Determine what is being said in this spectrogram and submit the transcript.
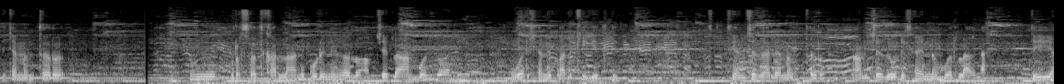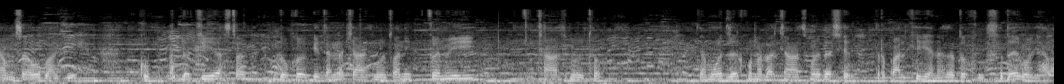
त्याच्यानंतर मी प्रसाद खाल्ला आणि पुढे निघालो. आमचे लहान बंधू आणि वर्षाने पालखी घेतली. त्यांचं झाल्यानंतर आमच्या जोडीचा नंबर लागला. तेही आमचं अवभाग्य खूप लकी असतात लोक की त्यांना चान्स मिळतो आणि कमी चान्स मिळतो. त्यामुळे जर कोणाला चान्स मिळत असेल तर पालखी घेण्याचा तो सदैव घ्यावा.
